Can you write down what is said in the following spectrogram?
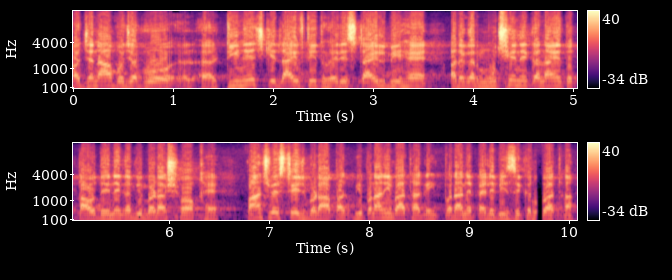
और जनाब वो जब वो टीनेज की लाइफ थी तो हेयर स्टाइल भी है, और अगर मूछे निकल आए तो ताव देने का भी बड़ा शौक है। पाँचवें स्टेज बुढ़ापा भी पुरानी बात आ गई। पुराने पहले भी ज़िक्र हुआ था।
